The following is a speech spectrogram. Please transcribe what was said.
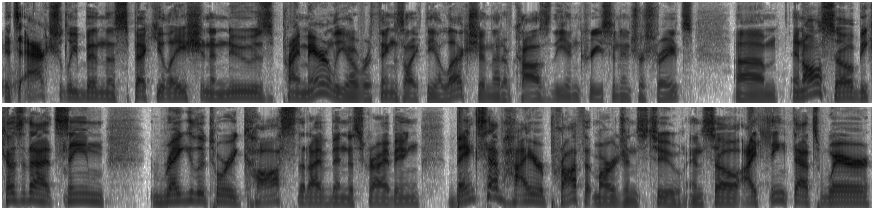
It's actually been the speculation and news primarily over things like the election that have caused the increase in interest rates, um, and also because of that same regulatory costs that I've been describing, banks have higher profit margins too. And so I think that's where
